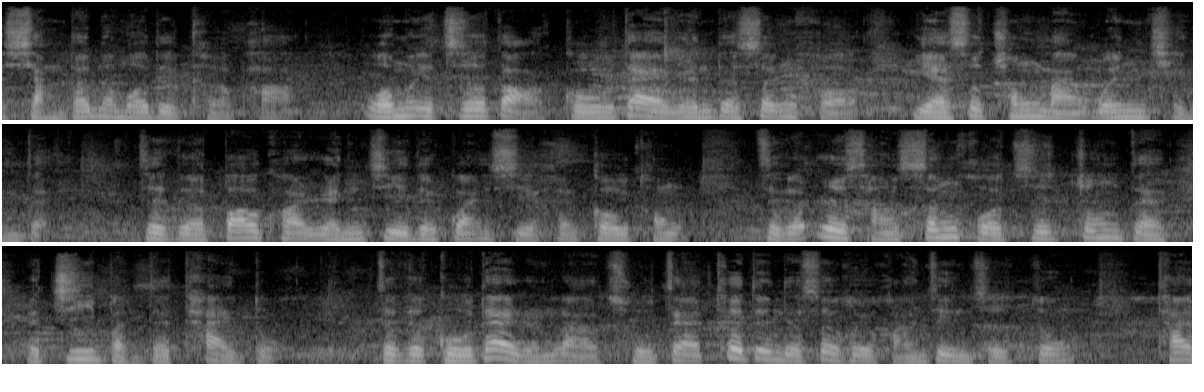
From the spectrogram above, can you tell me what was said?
想得那么的可怕。我们也知道，古代人的生活也是充满温情的。这个包括人际的关系和沟通，这个日常生活之中的基本的态度。这个古代人啦，处在特定的社会环境之中，它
